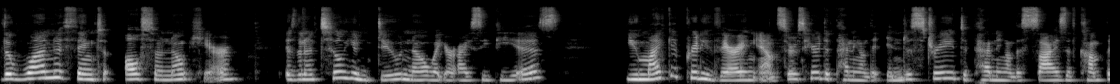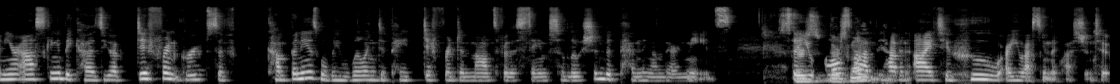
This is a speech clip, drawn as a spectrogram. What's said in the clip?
the one thing to also note here is that until you do know what your ICP is, you might get pretty varying answers here depending on the industry, depending on the size of company you're asking, because you have different groups of companies will be willing to pay different amounts for the same solution depending on their needs. So there's, you also one, have to have an eye to who are you asking the question to.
